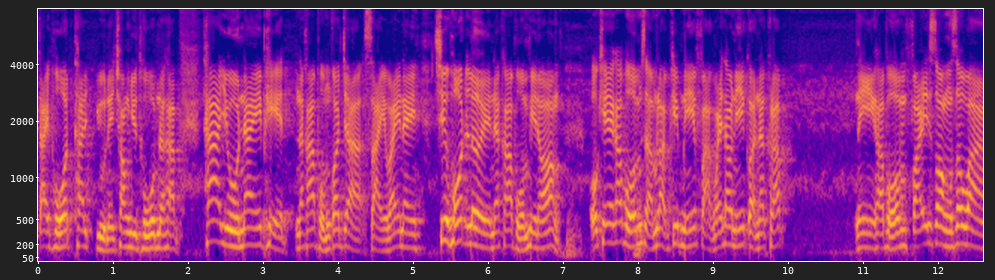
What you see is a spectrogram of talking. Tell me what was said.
ใต้โพสต์ถ้าอยู่ในช่อง YouTube นะครับถ้าอยู่ในเพจนะครับ ผมก็จะใส่ไว้ในชื่อโพสต์เลยนะครับผมพี่น้องโอเคครับผมสำหรับคลิปนี้ฝากไว้เท่านี้ก่อนนะครับนี่ครับผมไฟส่องสว่าง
